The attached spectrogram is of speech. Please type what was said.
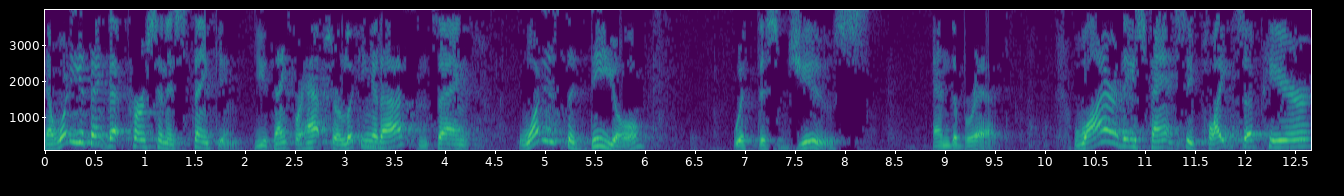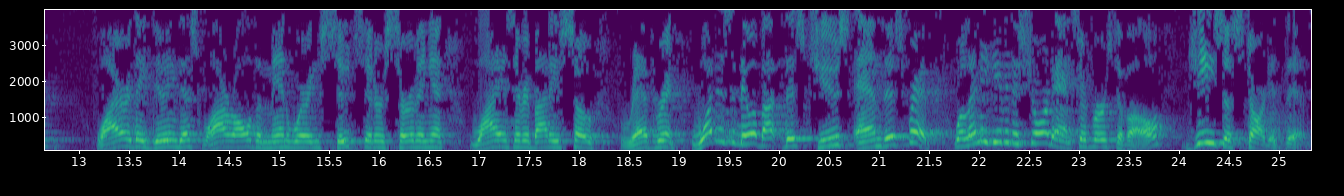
Now, what do you think that person is thinking? Do you think perhaps they're looking at us and saying, What is the deal with this juice and the bread. Why are these fancy plates up here? Why are they doing this? Why are all the men wearing suits that are serving it? Why is everybody so reverent? What is the deal about this juice and this bread? Well, let me give you the short answer first of all. Jesus started this.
